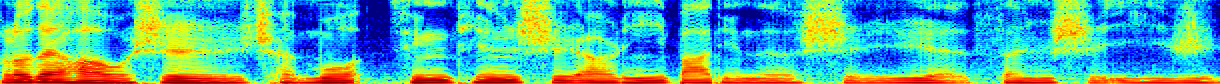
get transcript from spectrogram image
Hello，大家好，我是沉默。今天是二零一八年的十月三十一日。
